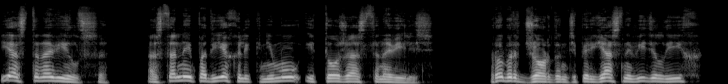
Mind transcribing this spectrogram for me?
и остановился. Остальные подъехали к нему и тоже остановились. Роберт Джордан теперь ясно видел их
